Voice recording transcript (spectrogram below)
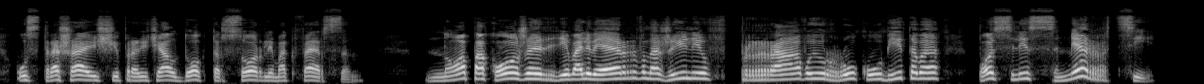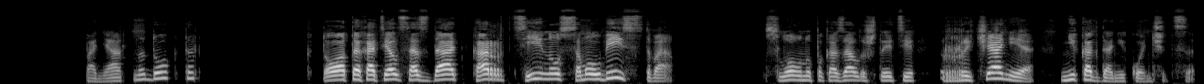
— устрашающе прорычал доктор Сорли Макферсон. «Но, похоже, револьвер вложили в правую руку убитого после смерти». «Понятно, доктор. Кто-то хотел создать картину самоубийства». Словно показалось, что эти рычания никогда не кончатся.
